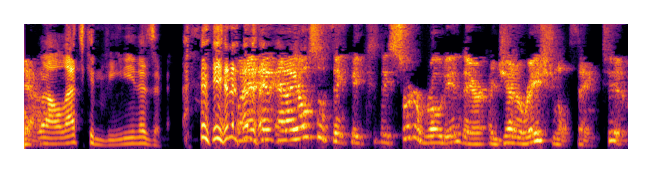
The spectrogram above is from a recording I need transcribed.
Yeah. well, that's convenient, isn't it? You know? and, and I also think they, they sort of wrote in there a generational thing too,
